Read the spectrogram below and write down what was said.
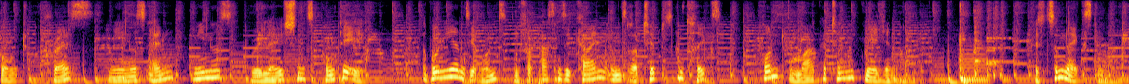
blog.press-n-relations.de. Abonnieren Sie uns und verpassen Sie keinen unserer Tipps und Tricks rund um Marketing und Medienarbeit. Bis zum nächsten Mal.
